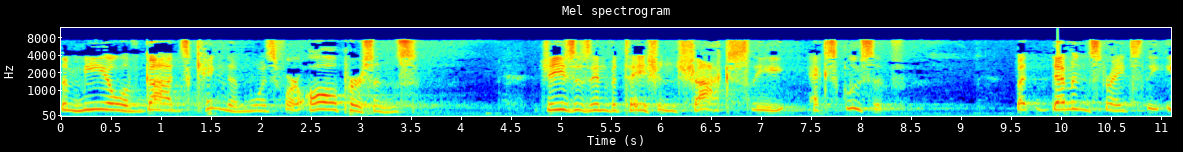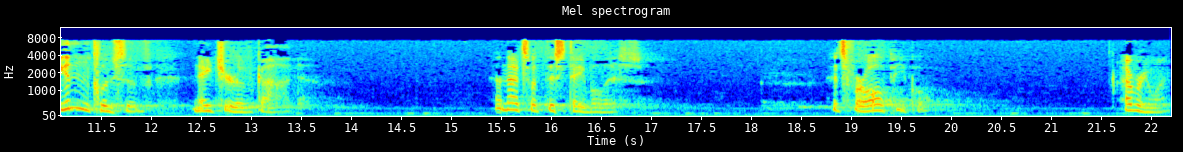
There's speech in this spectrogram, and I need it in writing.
The meal of God's kingdom was for all persons. Jesus' invitation shocks the exclusive, but demonstrates the inclusive nature of God. And that's what this table is. It's for all people. Everyone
